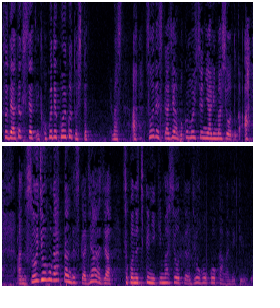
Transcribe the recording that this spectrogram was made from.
それで私たちここでこういうことしてます。あそうですか。じゃあ僕も一緒にやりましょうとか。ああのそういう情報があったんですか。じゃあじゃあそこの地区に行きましょうという情報交換ができると。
